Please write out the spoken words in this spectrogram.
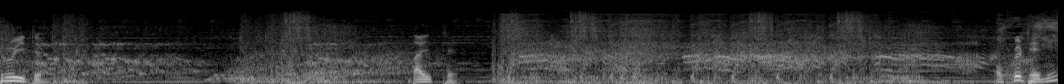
드루이드 나이트 업글 되니?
